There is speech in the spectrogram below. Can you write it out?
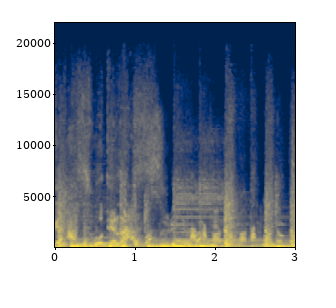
が明日を照らす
